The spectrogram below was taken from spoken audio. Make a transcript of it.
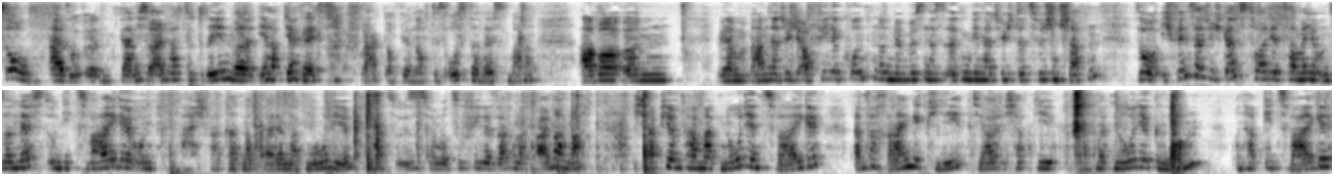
So, also äh, gar nicht so einfach zu drehen, weil ihr habt ja extra gefragt, ob wir noch das Osternest machen. Aber ähm, wir haben natürlich auch viele Kunden und wir müssen das irgendwie natürlich dazwischen schaffen. So, ich finde es natürlich ganz toll. Jetzt haben wir hier unser Nest und die Zweige und ach, ich war gerade noch bei der Magnolie. So ist es, wenn man zu viele Sachen auf einmal macht. Ich habe hier ein paar Magnolienzweige einfach reingeklebt. Ja, ich habe die Magnolie genommen und habe die Zweige,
